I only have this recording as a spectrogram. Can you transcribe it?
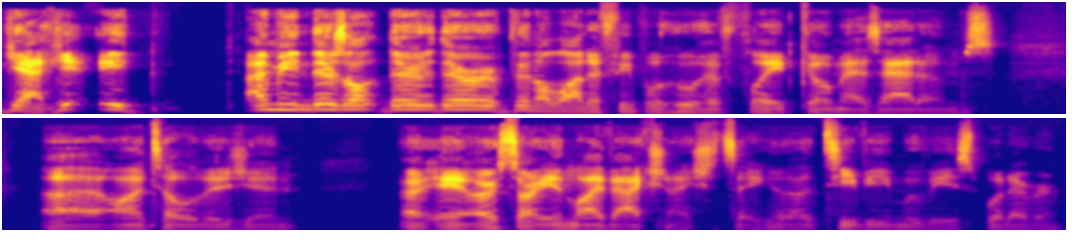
yeah he, it. I mean, there's a there there have been a lot of people who have played Gomez Addams uh, on television, or, eh, or sorry, in live action, I should say, uh, TV, movies, whatever.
